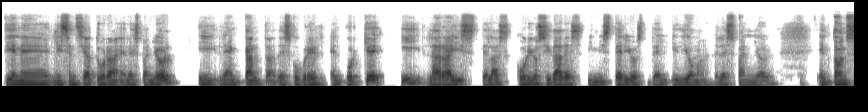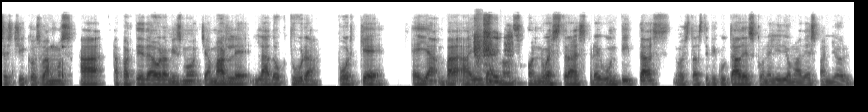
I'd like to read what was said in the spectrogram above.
Tiene licenciatura en español y le encanta descubrir el porqué y la raíz de las curiosidades y misterios del idioma, del español. Entonces, chicos, vamos a, a partir de ahora mismo, llamarle la doctora, porque ella va a ayudarnos con nuestras preguntitas, nuestras dificultades con el idioma de español.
